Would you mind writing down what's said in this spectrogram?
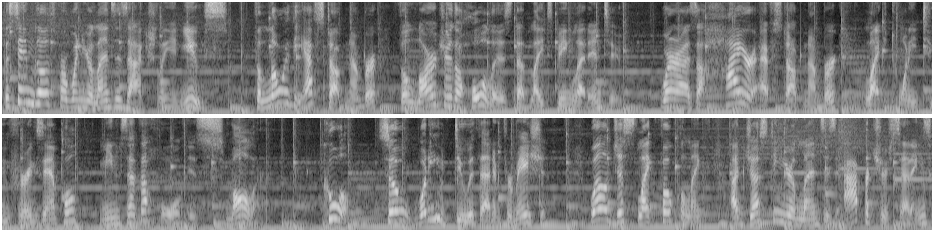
The same goes for when your lens is actually in use. The lower the f-stop number, the larger the hole is that light's being let into whereas a higher f-stop number, like 22 for example, means that the hole is smaller. Cool, so what do you do with that information? Well, just like focal length, adjusting your lens's aperture settings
